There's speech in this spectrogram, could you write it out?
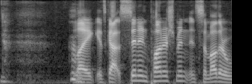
like it's got Sin and Punishment and some other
